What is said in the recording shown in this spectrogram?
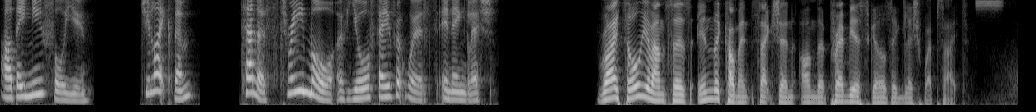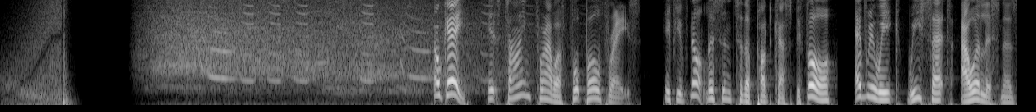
Are they new for you? Do you like them? Tell us three more of your favourite words in English. Write all your answers in the comments section on the Premier Skills English website. Okay, it's time for our football phrase. If you've not listened to the podcast before, every week we set our listeners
